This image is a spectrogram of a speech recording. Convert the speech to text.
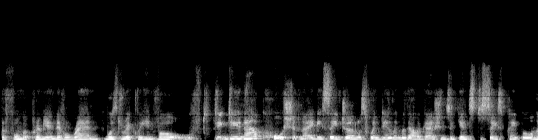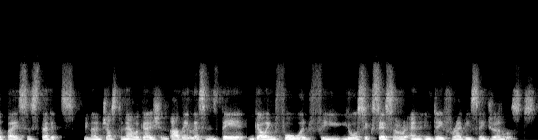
the former Premier Neville Wran was directly involved. Do, do, you now ABC journalists when dealing with allegations against deceased people on the basis that it's, you know, just an allegation? Are there lessons there going forward for your successor and indeed for ABC journalists?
